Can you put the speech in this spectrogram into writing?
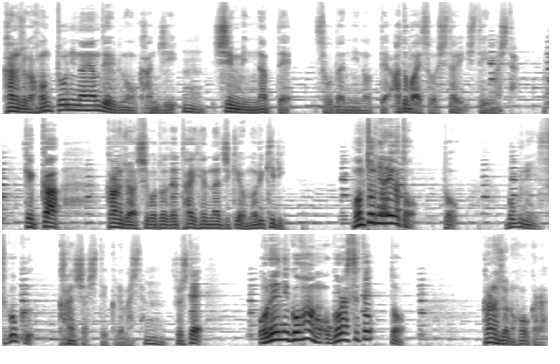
彼女が本当に悩んでいるのを感じ、親身になって相談に乗ってアドバイスをしたりしていました。結果、彼女は仕事で大変な時期を乗り切り、本当にありがとうと僕にすごく感謝してくれました。そして、お礼にご飯をおごらせてと彼女の方から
